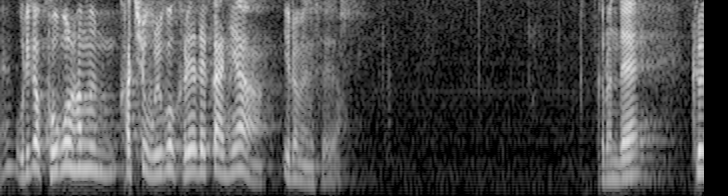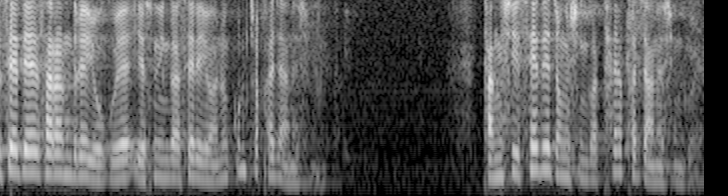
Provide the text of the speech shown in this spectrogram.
예? 우리가 곡을 하면 같이 울고 그래야 될 거 아니야. 이러면서요. 그런데 그 세대 사람들의 요구에 예수님과 세례 요한은 꿈쩍하지 않으십니다. 당시 세대 정신과 타협하지 않으신 거예요.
